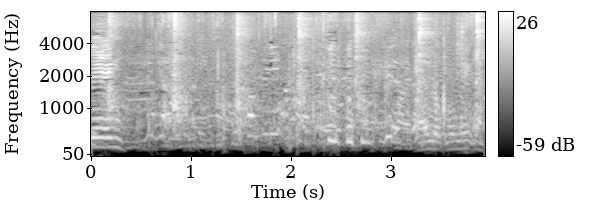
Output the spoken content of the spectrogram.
จริงแล้วลูกนิดๆอะ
